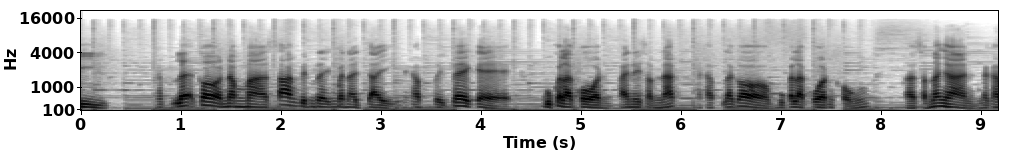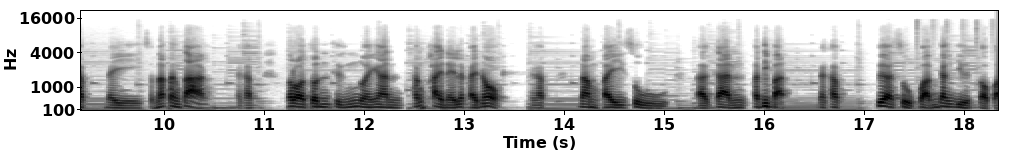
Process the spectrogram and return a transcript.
ดีครับและก็นำมาสร้างเป็นแรงบันดาลใจนะครับเผยแพร่แก่บุคลากรภายในสำนักนะครับ แล้วก็บุคลากรของอ่าสำนักงานนะครับในสำนักต่างๆนะครับ ตลอดจนถึงหน่วยงานทั้งภายในและภายนอกนะครับนำไปสู่การปฏิบัติ นะครับ เพื่อสู่ความยั่งยืนต่อไป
